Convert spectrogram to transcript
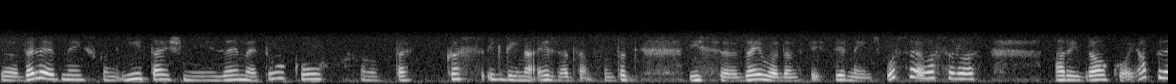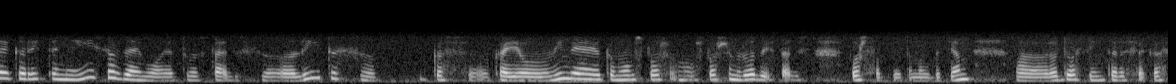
uh, daļēdnieks, un viņi taisni zemē to, ko, uh, kas ikdīnā ir redzams. Un tad viņš uh, dzēvodams tīs cirnīņas pusē vasaros, arī braukoja aplieka riteņi, viņš sazēmoja tos tādus uh, lītas, uh, kas, kā jau minēju, ka mums, poš, mums pašam rodīs tādas pašsaprotamas, bet jām uh, rados interese, kas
